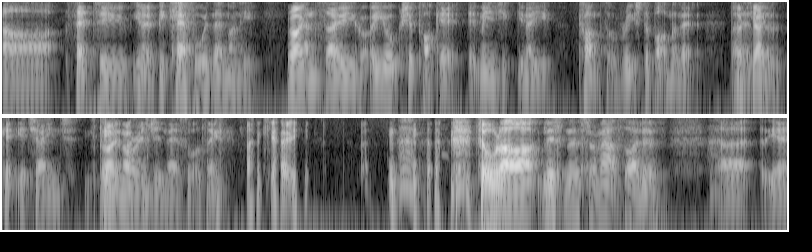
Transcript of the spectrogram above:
are said to you know be careful with their money, Right. And so you've got a Yorkshire pocket. It means you you know you can't sort of reach the bottom of it to, Okay. to get your change. You can peel Right, an orange in there, sort of thing. Okay. to all our listeners from outside of, uh, yeah,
